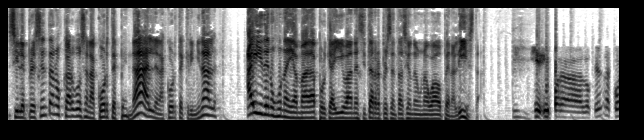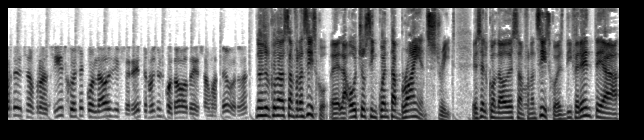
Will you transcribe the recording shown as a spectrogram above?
Si le presentan los cargos en la corte penal, en la corte criminal, ahí denos una llamada porque ahí va a necesitar representación de un abogado penalista. Y, y para lo que es la corte de San Francisco, ese condado es diferente, no es el condado de San Mateo, ¿verdad? No es el condado de San Francisco, eh, la 850 Bryant Street es el condado de San Francisco, es diferente a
